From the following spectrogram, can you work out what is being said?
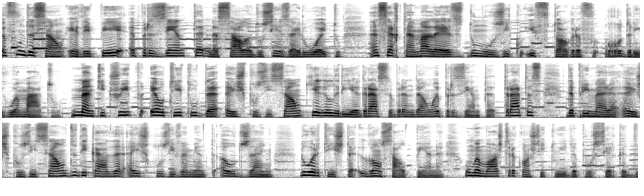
A Fundação EDP apresenta na Sala do Cinzeiro 8 Un certain malaise do músico e fotógrafo Rodrigo Amado. Monkey Trip é o título da exposição que a Galeria Graça Brandão apresenta. Trata-se da primeira exposição dedicada exclusivamente ao desenho do artista Gonçalo Pena, uma mostra constituída por cerca de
